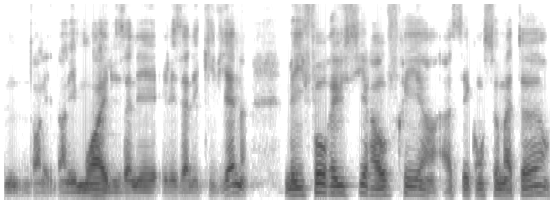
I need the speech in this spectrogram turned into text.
dans, les, dans les mois et les, années, et les années qui viennent. Mais il faut réussir à offrir à ces consommateurs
